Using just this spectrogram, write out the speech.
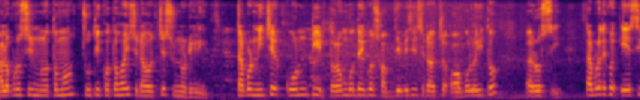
আলোকরশ্মির ন্যূনতম চ্যুতি কত হয় সেটা হচ্ছে শূন্য ডিগ্রি। তারপর নিচের কোনটির তরঙ্গ দৈর্ঘ্য সবচেয়ে বেশি সেটা হচ্ছে অবলোহিত রশ্মি। তারপরে দেখো এসি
